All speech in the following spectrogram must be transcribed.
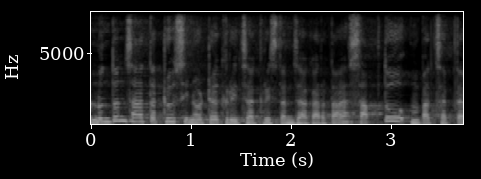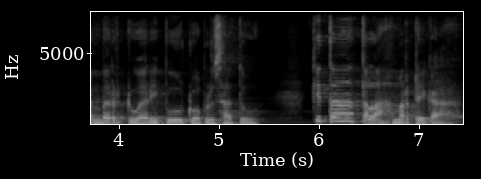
Penuntun saat teduh Sinode Gereja Kristen Jakarta, Sabtu 4 September 2021. Kita telah merdeka.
